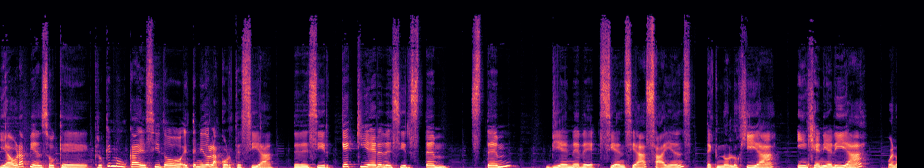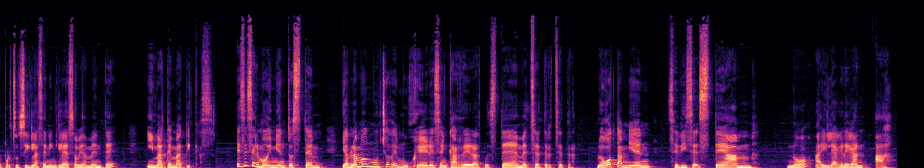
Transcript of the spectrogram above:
Y ahora pienso que creo que nunca he sido, he tenido la cortesía de decir qué quiere decir STEM. STEM viene de ciencia, science, tecnología, ingeniería, bueno, por sus siglas en inglés, obviamente, y matemáticas. Ese es el movimiento STEM y hablamos mucho de mujeres en carreras de STEM, etcétera, etcétera. Luego también se dice STEAM, ¿no? Ahí le agregan A,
